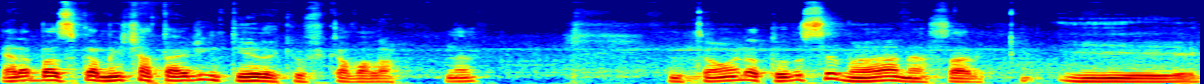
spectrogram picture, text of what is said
era basicamente a tarde inteira que eu ficava lá, né? Então era toda semana, sabe? E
